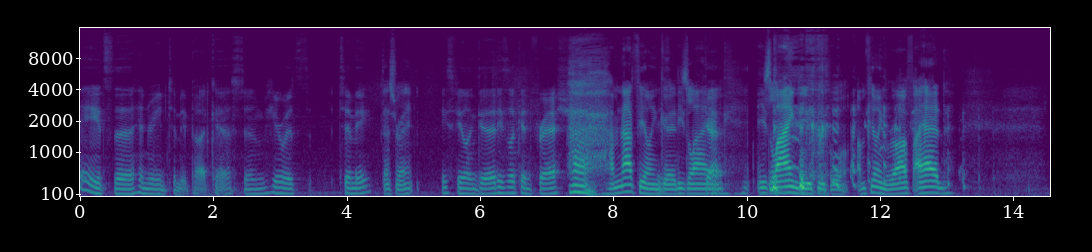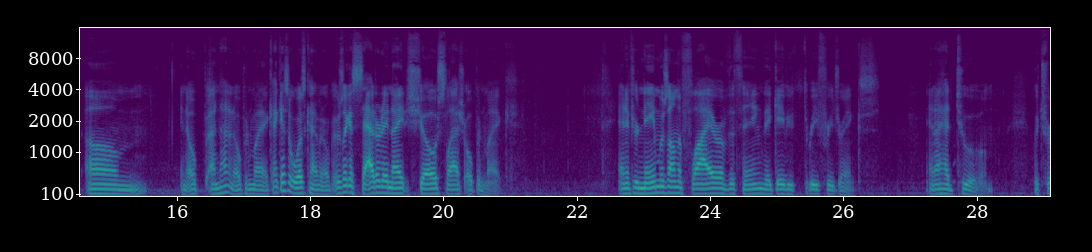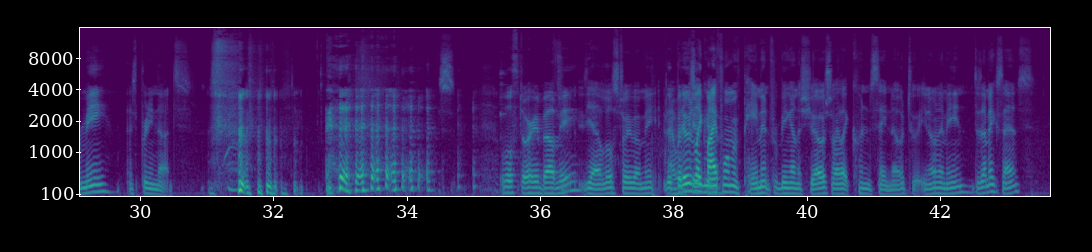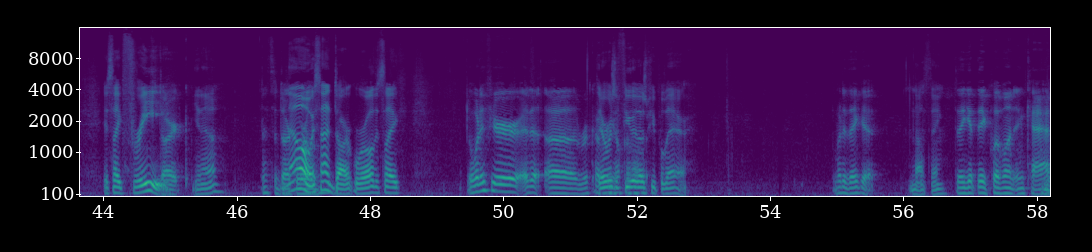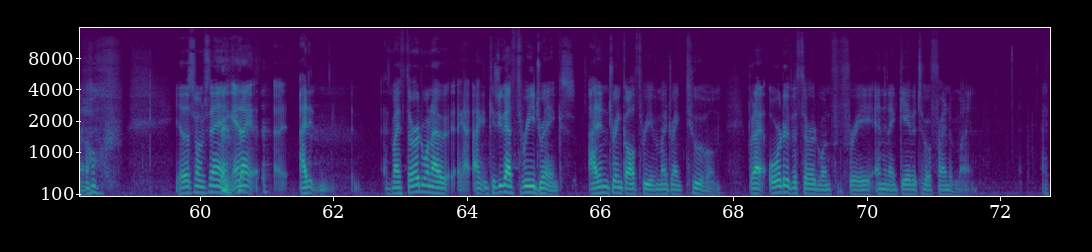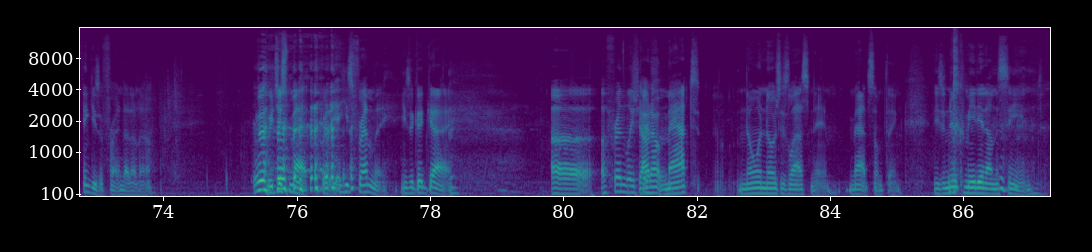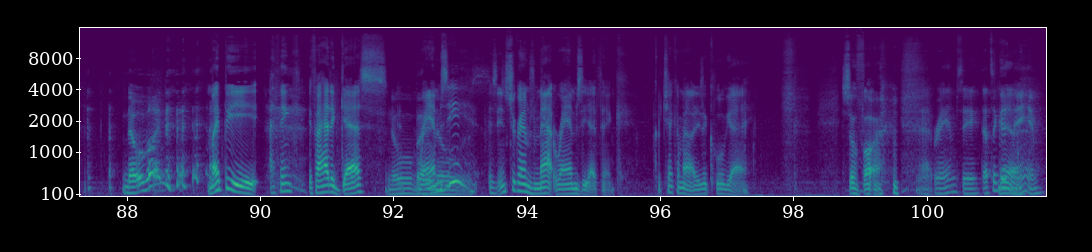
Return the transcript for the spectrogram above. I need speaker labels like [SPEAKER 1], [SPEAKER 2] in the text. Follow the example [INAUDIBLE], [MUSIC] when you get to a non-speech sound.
[SPEAKER 1] Hey, it's the Henry and Timmy podcast. I'm here with Timmy.
[SPEAKER 2] That's right.
[SPEAKER 1] He's feeling good. He's looking fresh. [SIGHS]
[SPEAKER 2] I'm not feeling
[SPEAKER 1] He's-
[SPEAKER 2] good. He's lying.
[SPEAKER 1] Yeah.
[SPEAKER 2] He's lying to you [LAUGHS] people. I'm feeling rough. I had um an open, uh, not an open mic. I guess it was kind of an open. It was like a Saturday night show slash open mic. And if your name was on the flyer of the thing, they gave you three free drinks, and I had two of them, which for me is pretty nuts. [LAUGHS]
[SPEAKER 1] little story about me.
[SPEAKER 2] Yeah, a little story about me.
[SPEAKER 1] I
[SPEAKER 2] but it was like my form of payment for being on the show, so I like couldn't say no to it. You know what I mean? Does that make sense? It's like free.
[SPEAKER 1] Dark.
[SPEAKER 2] You know?
[SPEAKER 1] That's a dark.
[SPEAKER 2] no,
[SPEAKER 1] world.
[SPEAKER 2] it's not a dark world. It's like
[SPEAKER 1] What if you're a uh, recovering?
[SPEAKER 2] there was a few of those people there.
[SPEAKER 1] What did they get?
[SPEAKER 2] Nothing.
[SPEAKER 1] Did they get the equivalent in cash?
[SPEAKER 2] No. Yeah, that's what I'm saying. And I, [LAUGHS] I, I didn't. As my third one, I, because you got three drinks. I didn't drink all three of them. I drank two of them, but I ordered the third one for free, and then I gave it to a friend of mine. I think he's a friend. I don't know. We just [LAUGHS] met, but he's friendly. He's a good guy.
[SPEAKER 1] uh, a friendly.
[SPEAKER 2] Shout out. Matt. No one knows his last name. Matt something. He's a new [LAUGHS] comedian on the scene.
[SPEAKER 1] No one. [LAUGHS]
[SPEAKER 2] Might be. I think if I had to guess,
[SPEAKER 1] Nobody
[SPEAKER 2] Ramsey.
[SPEAKER 1] knows.
[SPEAKER 2] His Instagram's Matt Ramsey. I think. Go check him out. He's a cool guy. So far,
[SPEAKER 1] Matt Ramsey. That's a good
[SPEAKER 2] Yeah.
[SPEAKER 1] name.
